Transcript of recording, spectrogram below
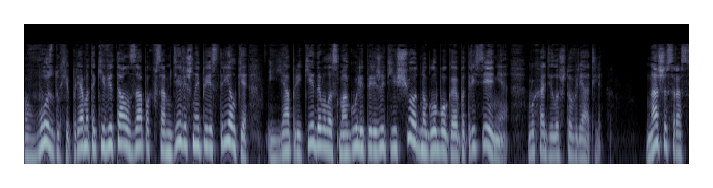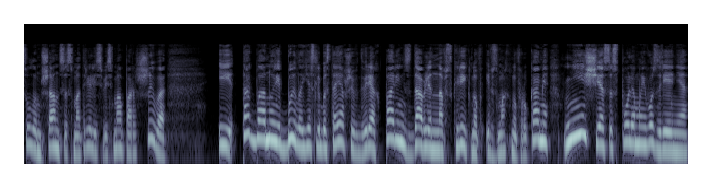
В воздухе прямо-таки витал запах в самделишной перестрелке, и я прикидывала, смогу ли пережить еще одно глубокое потрясение. Выходило, что вряд ли. Наши с Расулом шансы смотрелись весьма паршиво, и так бы оно и было, если бы стоявший в дверях парень, сдавленно вскрикнув и взмахнув руками, не исчез из поля моего зрения.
